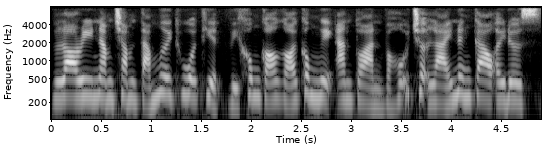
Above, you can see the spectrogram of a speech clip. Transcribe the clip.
Glory 580 thua thiệt vì không có gói công nghệ an toàn và hỗ trợ lái nâng cao ADAS.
